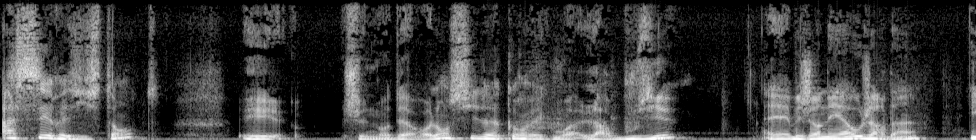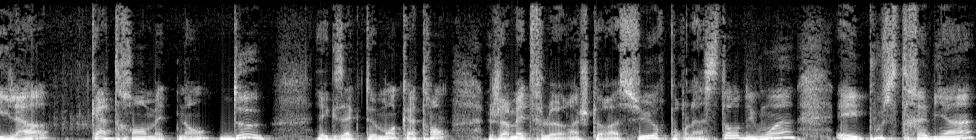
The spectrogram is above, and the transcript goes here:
assez résistantes. Et je vais demander à Roland s'il est d'accord avec moi. L'arbousier. Eh, J'en ai un au jardin. Il a 4 ans maintenant, deux exactement, 4 ans, jamais de fleurs, hein, je te rassure, pour l'instant du moins, et il pousse très bien,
